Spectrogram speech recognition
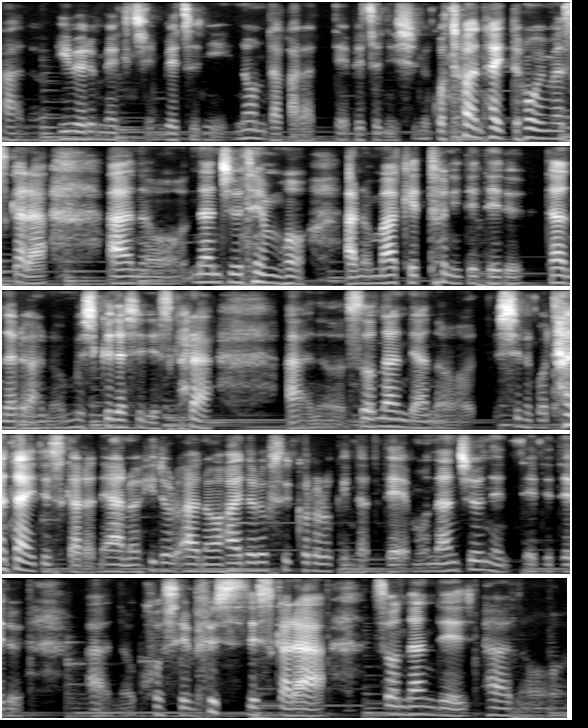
あのイベルメクチン別に飲んだからって別に死ぬことはないと思いますから あの何十年もあのマーケットに出てる単なるあの虫下しですからあのそんなんであの死ぬことはないですからね。あのヒドあのハイドロクシクロロキンだってもう何十年って出てるあの抗生物質ですからそんなんであの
